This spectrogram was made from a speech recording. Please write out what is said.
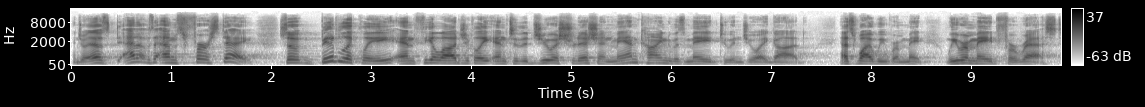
Enjoy. That was, that was Adam's first day. So, biblically and theologically, and to the Jewish tradition, mankind was made to enjoy God. That's why we were made. We were made for rest,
